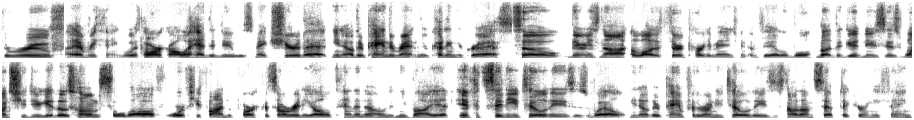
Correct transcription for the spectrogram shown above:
the roof, everything. With Park, all I had to do was make sure that, you know, they're paying the rent and they're cutting the grass. So there is not a lot of third party management available. But the good news is once you do get those homes sold off, or if you find a park that's already all tenant owned and you buy it, if it's city utilities as well, you know, they're paying for their own utilities, it's not on septic or anything,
